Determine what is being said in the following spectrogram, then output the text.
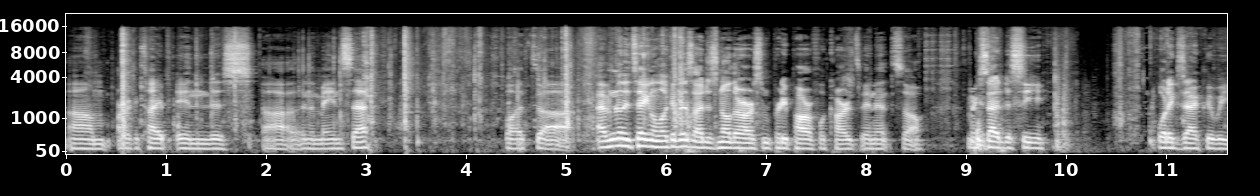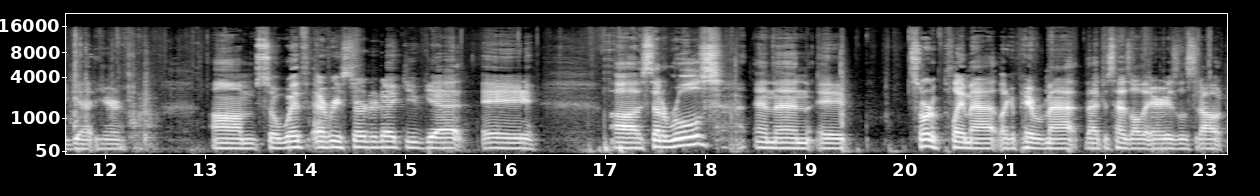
um, archetype in this uh, in the main set but uh, I haven't really taken a look at this. I just know there are some pretty powerful cards in it. So I'm excited to see what exactly we get here. Um, so with every starter deck, you get a uh, set of rules and then a sort of play mat, like a paper mat that just has all the areas listed out.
